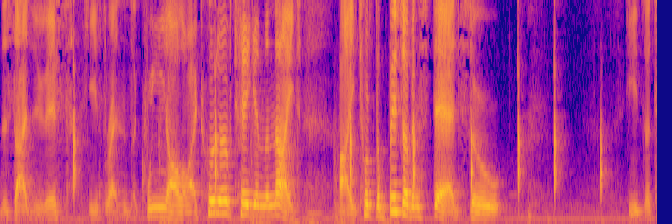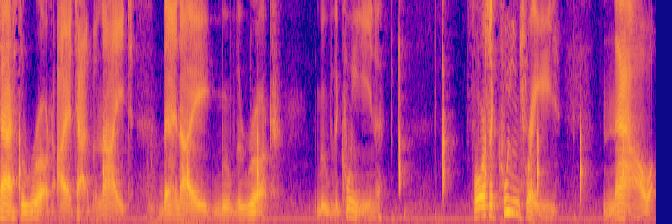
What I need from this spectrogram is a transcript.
decide to do this. He threatens the queen, although I could have taken the knight. I took the bishop instead, so he attacks the rook. I attack the knight. Then I move the rook. Move the queen. Force a queen trade. Now.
